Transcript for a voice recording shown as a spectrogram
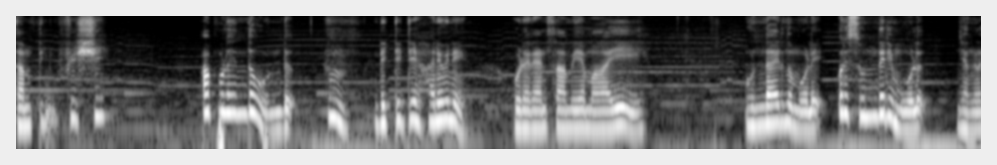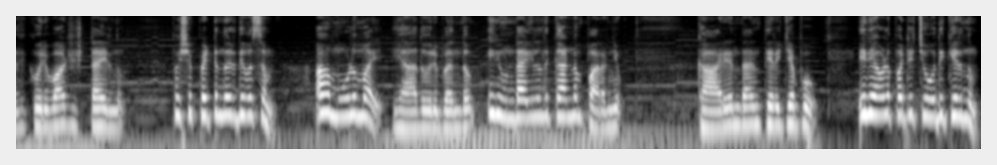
സംതിങ് ഫിഷി അപ്പോൾ എന്തോ ഉണ്ട്. ഡിറ്റിറ്റി ഹനുവിനെ ഉണരാൻ സമയമായി. ഉണ്ടായിരുന്നു മോളെ ഒരു സുന്ദരി മോൾ. ഞങ്ങൾക്കൊക്കെ ഒരുപാട് ഇഷ്ടമായിരുന്നു പക്ഷെ പെട്ടെന്നൊരു ദിവസം ആ മോളുമായി യാതൊരു ബന്ധം ഇനി ഉണ്ടാകില്ലെന്ന് കണ്ണം പറഞ്ഞു. കാര്യം എന്താണെന്ന് തിരക്കിയപ്പോൾ ഇനി അവളെ പറ്റി ചോദിക്കരുന്നു.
